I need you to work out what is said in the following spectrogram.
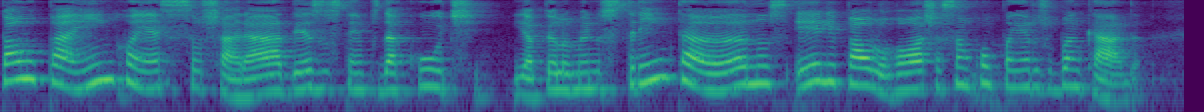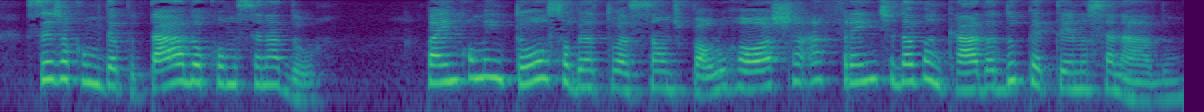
Paulo Paim conhece seu xará desde os tempos da CUT e há pelo menos 30 anos ele e Paulo Rocha são companheiros de bancada, seja como deputado ou como senador. Paim comentou sobre a atuação de Paulo Rocha à frente da bancada do PT no Senado.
